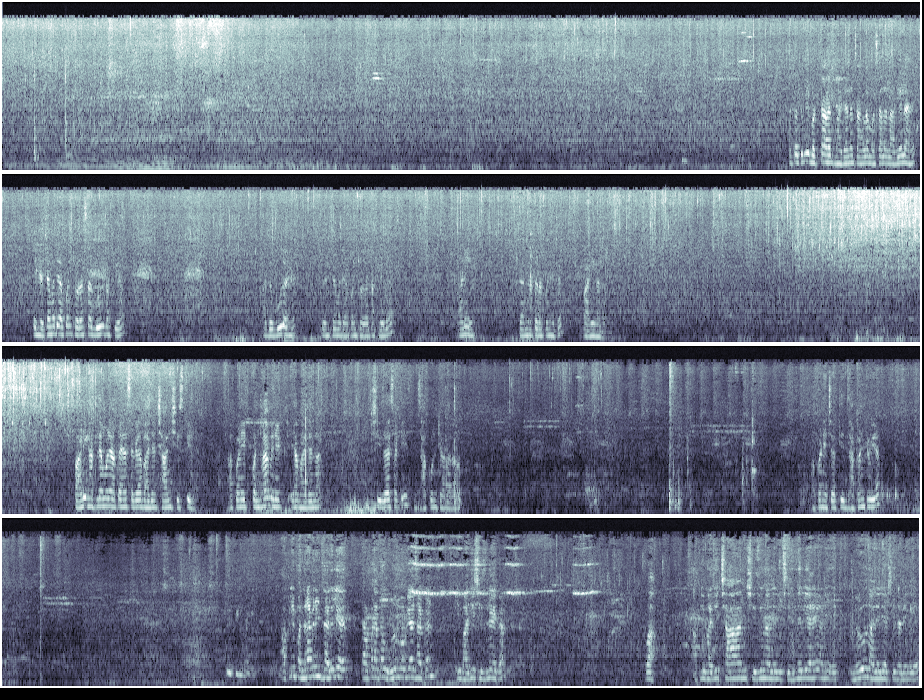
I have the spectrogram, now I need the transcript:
आता तुम्ही बघता आहात भाज्यांना चांगला मसाला लागलेला आहे. तर ह्याच्यामध्ये आपण थोडासा गूळ टाकूया. हा जो गूळ आहे तर ह्याच्यामध्ये आपण थोडा टाकलेला आहे. आणि त्यानंतर आपण ह्याच्यात पाणी घालत पाणी घातल्यामुळे आता ह्या सगळ्या भाज्या छान शिजतील. आपण एक पंधरा मिनिट या भाज्यांना शिजायसाठी झाकून ठेवणार आहोत. आपण ह्याच्यावरती झाकण ठेवूया आपली पंधरा मिनिट झालेली आहेत तर आपण आता उघडून बघूया झाकण. ही भाजी शिजली आहे का? वा. आपली भाजी छान शिजून आलेली शिजलेली आहे आणि एक मिळून आलेली अशी झालेली आहे.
